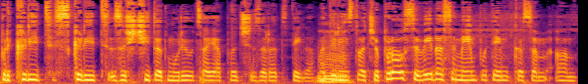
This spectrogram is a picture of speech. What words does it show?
prekriti, skriti, zaščititi morilca, je pač zaradi tega materinstva. Čeprav seveda se meni potem, ker sem. Um,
